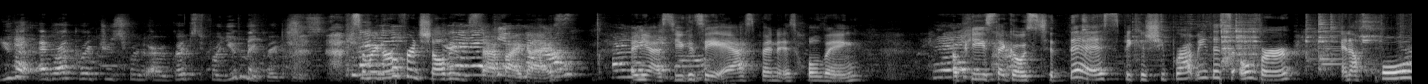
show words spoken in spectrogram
you got. I brought grape juice for or grapes for you to make grape juice. So my girlfriend Shelby Can stopped by, guys. And yes, you can see Aspen is holding Can I a piece that goes to this because she brought me this over and a whole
